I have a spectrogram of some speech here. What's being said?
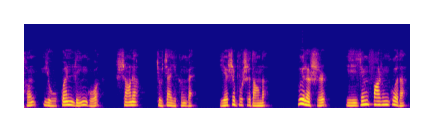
同有关邻国商量就加以更改，也是不适当的。为了使已经发生过的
